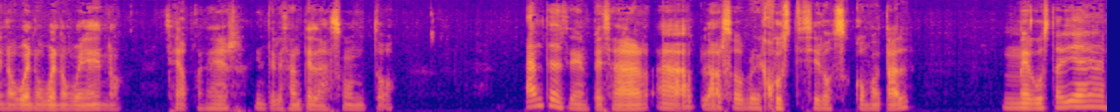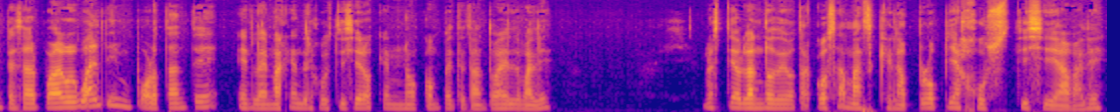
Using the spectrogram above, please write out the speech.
Bueno, bueno, bueno, bueno. Se va a poner interesante el asunto. Antes de empezar a hablar sobre justicieros como tal, me gustaría empezar por algo igual de importante en la imagen del justiciero que no compete tanto a él, ¿vale? No estoy hablando de otra cosa más que la propia justicia, ¿vale?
